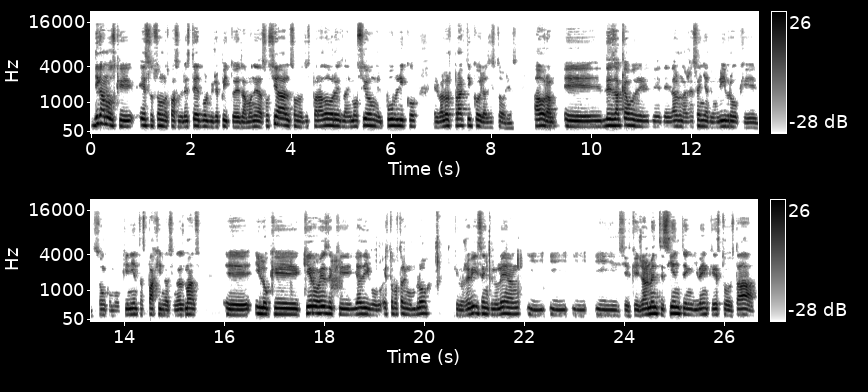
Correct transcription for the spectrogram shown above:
digamos que esos son los pasos del vuelvo y repito, es la moneda social, son los disparadores, la emoción, el público, el valor práctico y las historias. Ahora, eh, les acabo de, dar una reseña de un libro que son como 500 páginas y no es más. Eh, y lo que quiero es de que, ya digo, esto va a estar en un blog, que lo revisen, que lo lean y, y, y, si es que realmente sienten y ven que esto está,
